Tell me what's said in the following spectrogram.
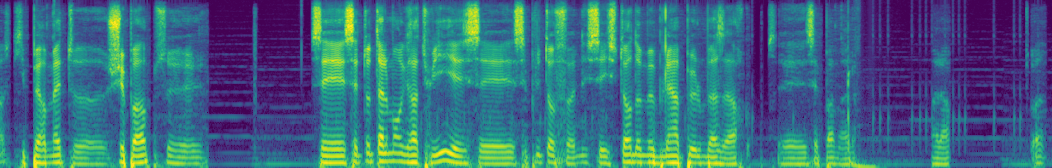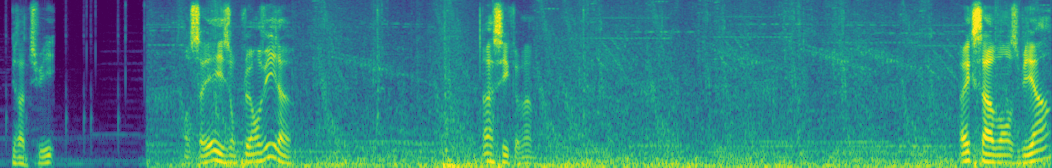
hein, qui permettent, euh, je sais pas, c'est- totalement gratuit et c'est plutôt fun. C'est histoire de meubler un peu le bazar. c'est pas mal. Voilà. Tu vois, gratuit. Bon, ça y est, ils ont plus envie là. Ah, si, quand même. Avec ça avance bien.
